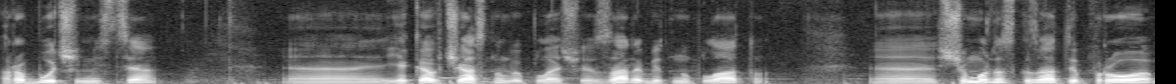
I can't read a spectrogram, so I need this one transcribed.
робочі місця, яка вчасно виплачує заробітну плату. Що можна сказати про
